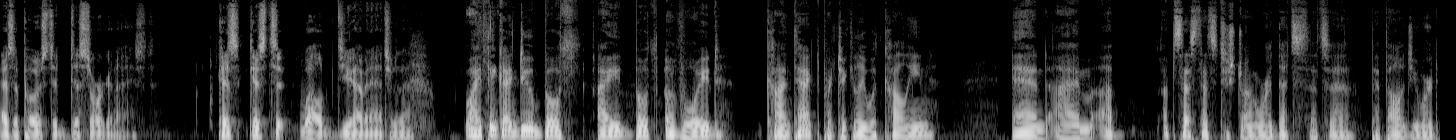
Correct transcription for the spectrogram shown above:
as opposed to disorganized? Because, because to well, do you have an answer to that? Well, I think I do both. I both avoid contact, particularly with Colleen, and I'm uh, obsessed. That's too strong a word. That's that's a pathology word.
